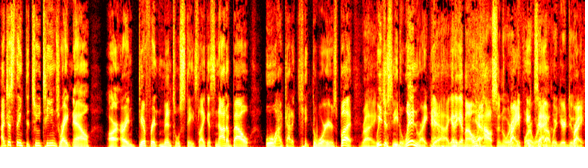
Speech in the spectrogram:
I just think the two teams right now are, are in different mental states. Like, it's not about, oh, I got to kick the Warriors, but Right. we just need to win right now. yeah, I got to get my own Yeah. house in order Right, before I worry about what you're doing. Right.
